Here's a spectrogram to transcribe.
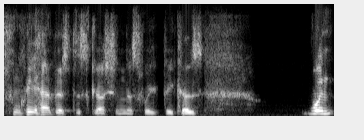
we had this discussion this week because when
